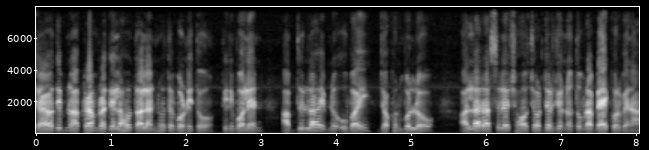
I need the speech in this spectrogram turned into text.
জায়দ ইবনু আকরাম রদিল্লাহ হতে বর্ণিত। তিনি বলেন, আবদুল্লাহ ইবনু উবাই যখন বলল আল্লাহ রাসুলের সহচরদের জন্য তোমরা ব্যয় করবে না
